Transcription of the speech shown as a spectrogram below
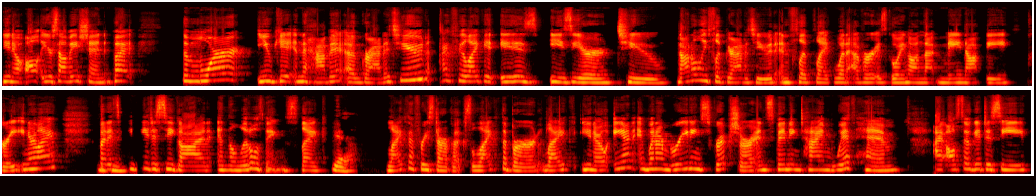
you know, all your salvation. But the more you get in the habit of gratitude, I feel like it is easier to not only flip your attitude and flip like whatever is going on that may not be great in your life, but mm-hmm. it's easy to see God in the little things. Like, yeah like the free Starbucks, like the bird, like, you know, and when I'm reading scripture and spending time with him, I also get to see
